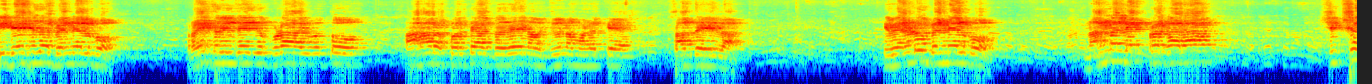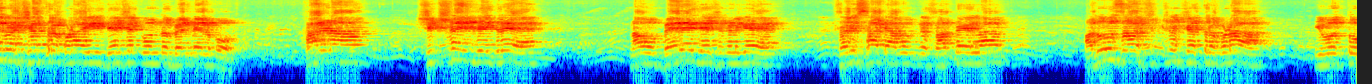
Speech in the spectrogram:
ಈ ದೇಶದ ಬೆನ್ನೆಲುಬು. ರೈತರು ಇಲ್ಲದೆ ಇದ್ರು ಕೂಡ ಇವತ್ತು ಆಹಾರ ಕೊರತೆ ಆಗ್ತದೆ, ನಾವು ಜೀವನ ಮಾಡೋಕ್ಕೆ ಸಾಧ್ಯ ಇಲ್ಲ. ಇವೆರಡೂ ಬೆನ್ನೆಲುಬು. ನನ್ನ ಲೆಕ್ಕ ಪ್ರಕಾರ ಶಿಕ್ಷಕರ ಕ್ಷೇತ್ರ ಕೂಡ ಈ ದೇಶಕ್ಕೆ ಒಂದು ಬೆನ್ನೆಲುಬು. ಕಾರಣ ಶಿಕ್ಷಣ ಇಲ್ಲದೆ ಇದ್ರೆ ನಾವು ಬೇರೆ ದೇಶಗಳಿಗೆ ಸರಿಸಾಟಿ ಆಗೋಕ್ಕೆ ಸಾಧ್ಯ ಇಲ್ಲ. ಅದು ಸಹ ಶಿಕ್ಷಣ ಕ್ಷೇತ್ರ ಕೂಡ ಇವತ್ತು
